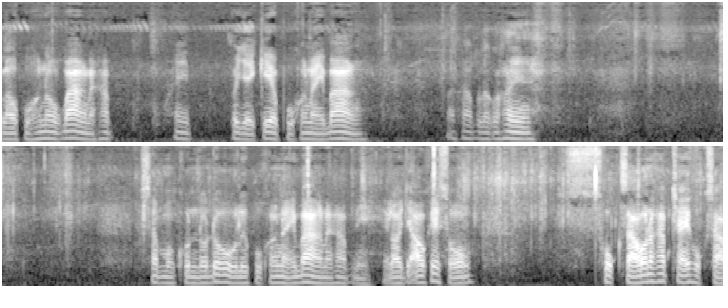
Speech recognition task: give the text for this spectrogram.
เราปลูกข้างนอกบ้างนะครับ ให้พ่อใหญ่แก้วปลูกข้างในบ้างนะครับ แล้วก็ให้ซับมงคลโดโดหรือปลูกข้างในบ้างนะครับ นี่ เราจะเอาแค่สองหกเสานะครับ ใช้หกเสา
